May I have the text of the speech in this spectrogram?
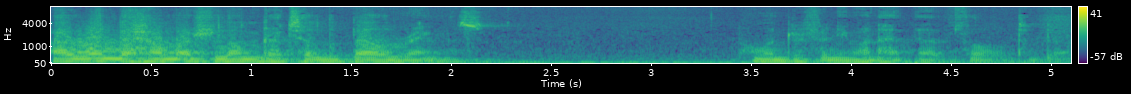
I wonder how much longer till the bell rings. I wonder if anyone had that thought today.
